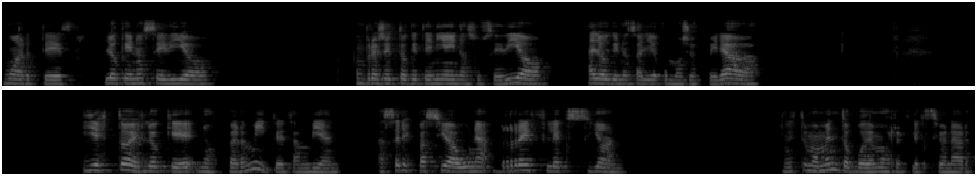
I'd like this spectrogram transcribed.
muertes, lo que no se dio, un proyecto que tenía y no sucedió, algo que no salió como yo esperaba. Y esto es lo que nos permite también hacer espacio a una reflexión. En este momento podemos reflexionar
